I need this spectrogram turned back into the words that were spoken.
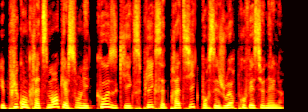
Et plus concrètement, quelles sont les causes qui expliquent cette pratique pour ces joueurs professionnels?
